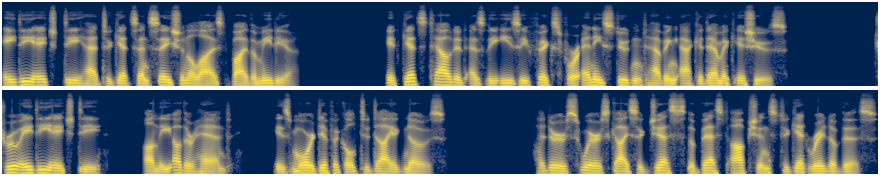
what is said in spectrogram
ADHD had to get sensationalized by the media. It gets touted as the easy fix for any student having academic issues. True ADHD, on the other hand, is more difficult to diagnose. Hader Swersky suggests the best options to get rid of this.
